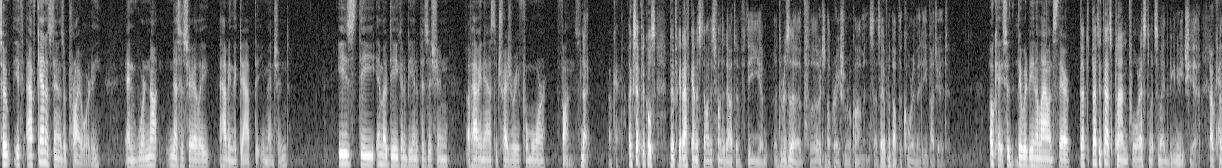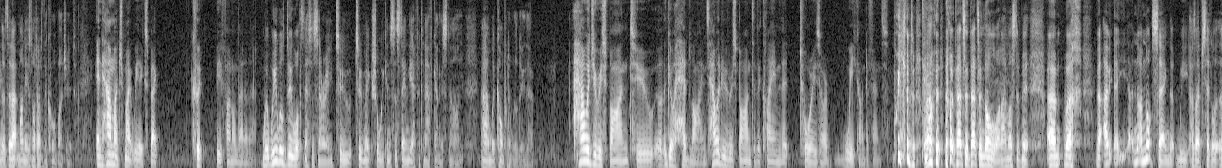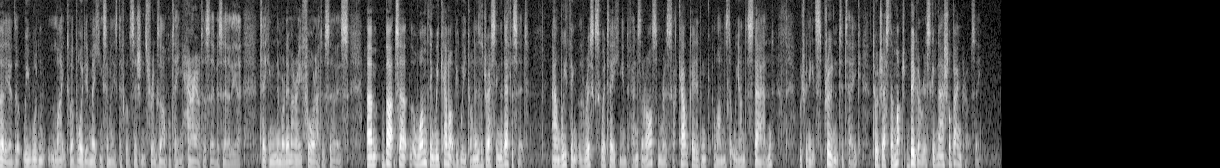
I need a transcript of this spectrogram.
So if Afghanistan is a priority, and we're not necessarily having the gap that you mentioned, is the MOD going to be in a position of having to ask the Treasury for more funds? No. Okay. Except, of course, don't forget Afghanistan is funded out of the, um, the reserve for urgent operational requirements. That's over and above the core MOD budget. Okay, so th- there would be an allowance there. That, that, that's planned for. Estimates are made at the beginning of each year. Okay. Uh, so that money is not out of the core budget. And how much might we expect could be funneled out of that? We, we will do what's necessary to, to make sure we can sustain the effort in Afghanistan, and we're confident we'll do that. How would you respond to, uh, go headlines, how would you respond to the claim that Tories are weak on defence? We could, well, that's a that's a novel one, I must admit. Um, well, no, I, am not saying that we, as I've said earlier, that we wouldn't like to avoid making some of these difficult decisions. For example, taking Harrier out of service earlier, taking Nimrod MRA4 out of service. Um, but uh, one thing we cannot be weak on is addressing the deficit. And we think that the risks we're taking in defence, there are some risks, are calculated ones that we understand, which we think it's prudent to take to address the much bigger risk of national bankruptcy.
